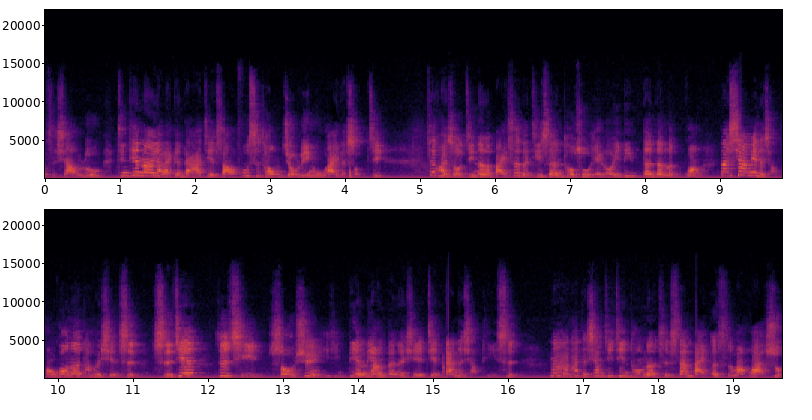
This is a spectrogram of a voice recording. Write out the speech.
我是小卢。今天呢，要来跟大家介绍富士通九零五 i 的手机。这款手机呢，白色的机身透出 LED 灯的冷光，那下面的小框框呢，它会显示时间、日期、收讯以及电量的那些简单的小提示。那它的相机镜头呢是三百二十万画素，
